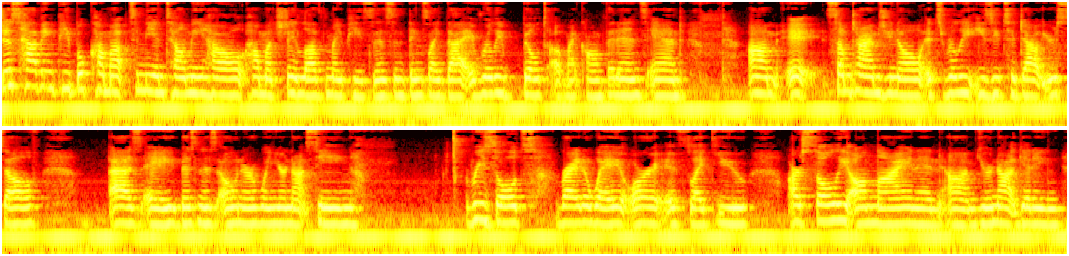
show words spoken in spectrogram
just having people come up to me and tell me how, how much they loved my pieces and things like that, it really built up my confidence. And um, it sometimes, you know, it's really easy to doubt yourself as a business owner when you're not seeing results right away or if like you are solely online and um, you're not getting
